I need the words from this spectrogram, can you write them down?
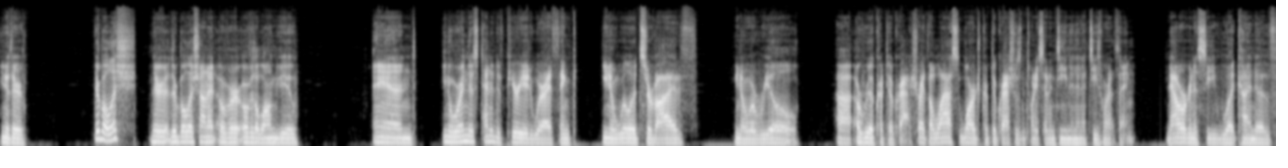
you know they're they're bullish. They're they're bullish on it over over the long view, and you know we're in this tentative period where I think you know will it survive you know, a real uh, a real crypto crash, right? The last large crypto crash was in 2017 and NFTs weren't a thing. Now we're going to see what kind of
